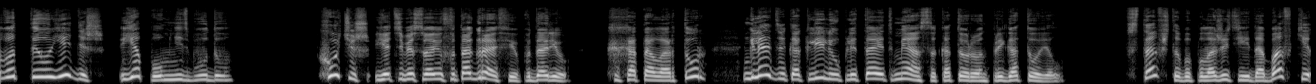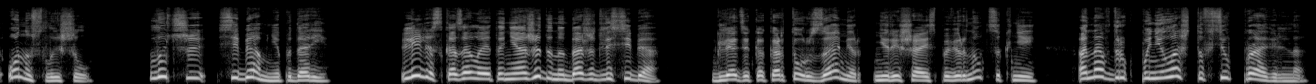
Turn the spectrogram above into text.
Вот ты уедешь, я помнить буду». «Хочешь, я тебе свою фотографию подарю?» — хохотал Артур, глядя, как Лиля уплетает мясо, которое он приготовил. Встав, чтобы положить ей добавки, он услышал. «Лучше себя мне подари». Лиля сказала это неожиданно даже для себя. Глядя, как Артур замер, не решаясь повернуться к ней, она вдруг поняла, что все правильно.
